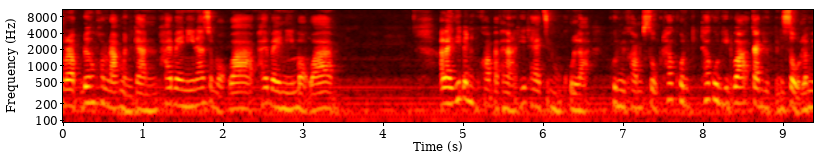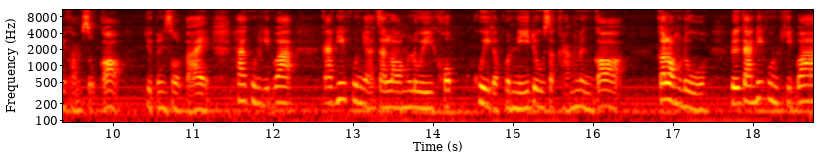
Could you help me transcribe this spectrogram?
สำหรับเรื่องความรักเหมือนกันไพ่ใบนี้น่าจะบอกว่าไพ่ใบนี้บอกว่า อะไรที่เป็นความปรารถนาที่แท้จริงของคุณละ่ะ คุณมีความสุข ถ้าคุณถ้าคุณคิดว่าการอยู่เป็นโสดแล้วมีความสุขก็อยู่เป็นโสดไป ถ้าคุณคิดว่าการที่คุณอยากจะลองลุยคบคุยกับคนนี้ดูสักครั้งหนึ่งก็ ก็ลองดู หรือการที่คุณคิดว่า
